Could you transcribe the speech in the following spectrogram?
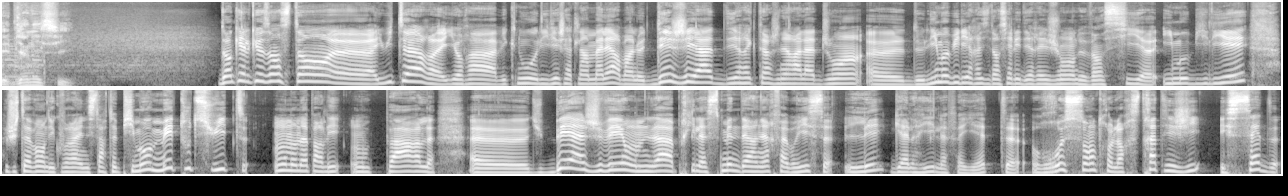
et bien ici. Dans quelques instants, euh, à 8h, il y aura avec nous Olivier Châtelain-Malherbe, hein, le DGA, directeur général adjoint euh, de l'immobilier résidentiel et des régions de Vinci euh, Immobilier. Juste avant, on découvrira une start-up PIMO, mais tout de suite, on en a parlé, on parle du BHV, on l'a appris la semaine dernière, Fabrice, les galeries Lafayette recentrent leur stratégie et cèdent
